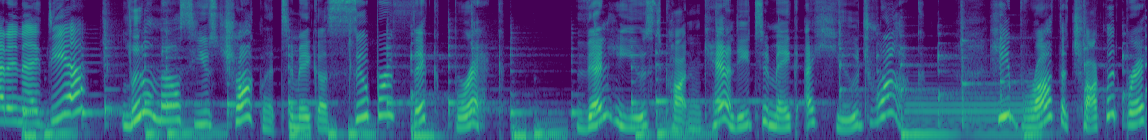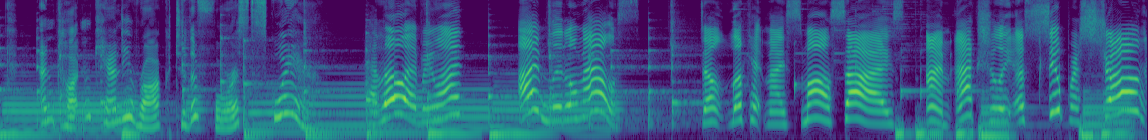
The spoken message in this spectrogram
got an idea. Little Mouse used chocolate to make a super thick brick. Then he used cotton candy to make a huge rock. He brought the chocolate brick and cotton candy rock to the forest square. Hello, everyone. I'm Little Mouse. Don't look at my small size. I'm actually a super strong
